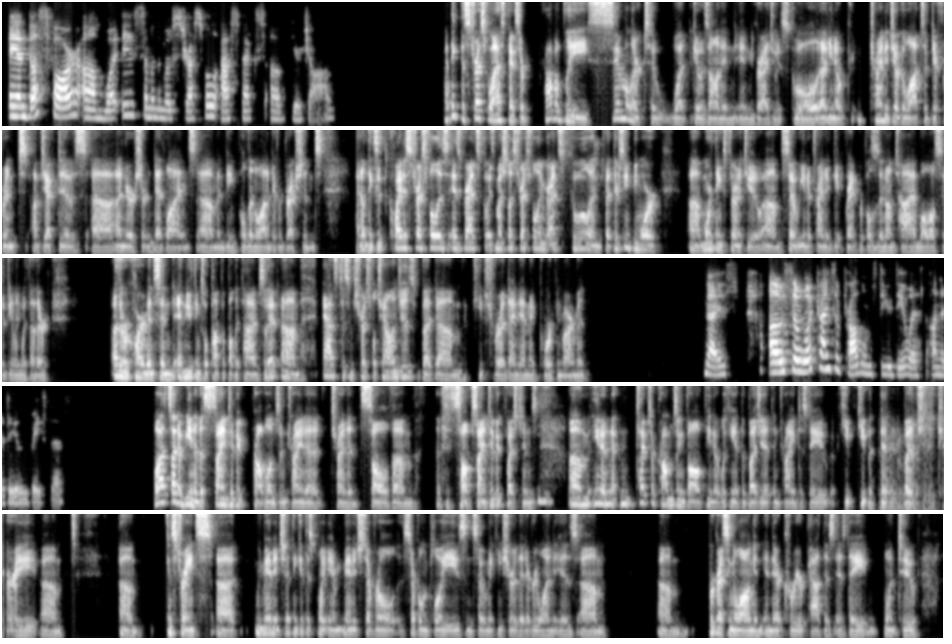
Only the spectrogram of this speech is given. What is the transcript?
And thus far, um, what is some of the most stressful aspects of your job? I think the stressful aspects are probably similar to what goes on in, in graduate school. Uh, you know, trying to juggle lots of different objectives uh, under certain deadlines um, and being pulled in a lot of different directions. I don't think it's quite as stressful as, as grad school. It's much less stressful in grad school, and but there seem to be more uh, more things thrown at you. Um, so you know, trying to get grant proposals in on time while also dealing with other other requirements and, and new things will pop up all the time. So that um, adds to some stressful challenges, but um, keeps for a dynamic work environment. Nice. Uh, so what kinds of problems do you deal with on a daily basis? Well, outside of, you know, the scientific problems and trying to trying to solve um, solve scientific questions, mm-hmm. um, you know, types of problems involve, you know, looking at the budget and trying to stay keep keep within budgetary um, um, constraints. Uh, we manage, I think, at this point, you know, manage several several employees, and so making sure that everyone is um, um, progressing along in, in their career path as as they want to.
